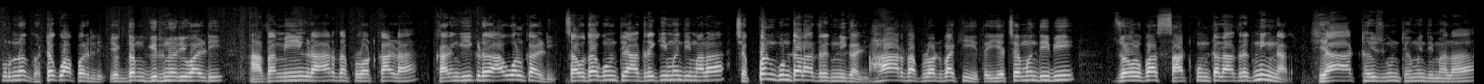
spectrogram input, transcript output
पूर्ण घटक वापरले. एकदम गिरनरी वाढली. आता मी इकडं अर्धा प्लॉट काढला कारण की इकडं अव्वल काढली. चौदा गुंठे अद्रकीमध्ये मला छप्पन क्विंटल अद्रक निघाली. हा अर्धा प्लॉट बाकी तर याच्यामध्ये बी जवळपास साठ क्विंटल अद्रक निघणार. ह्या अठ्ठावीस गुंठ्यामध्ये मला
